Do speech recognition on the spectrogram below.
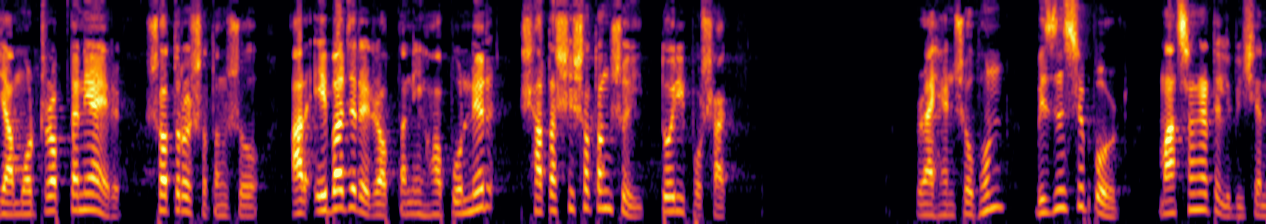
যা মোট রপ্তানি আয়ের সতেরো শতাংশ, আর এ বাজারে রপ্তানি হওয়া পণ্যের সাতাশি শতাংশই তৈরি পোশাক। Raihan Shovon, business report Maasranga television.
